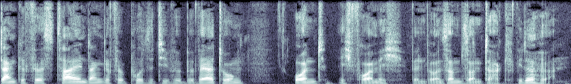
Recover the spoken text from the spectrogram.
danke fürs Teilen, danke für positive Bewertungen und ich freue mich, wenn wir uns am Sonntag wieder hören.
